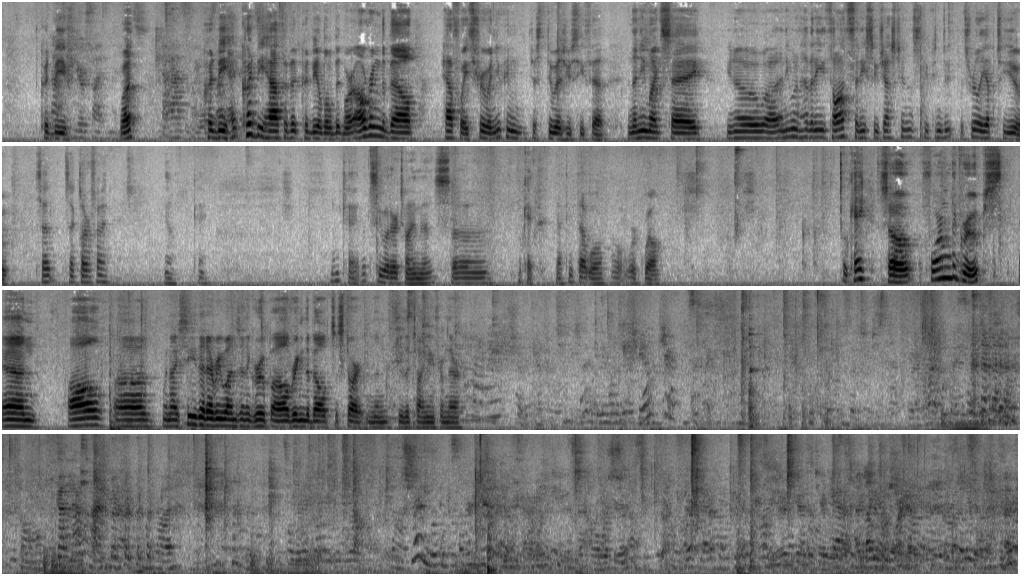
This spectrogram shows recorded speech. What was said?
Could Half be of your five minutes. what? Half of your Could five be minutes. could be half of it. Could be a little bit more. I'll ring the bell halfway through, and you can just do as you see fit. And then you might say, you know, uh, anyone have any thoughts, any suggestions? You can do. It's really up to you. Does that that clarify? Yeah. Okay. Okay. Let's see what our time is. Uh, okay. Yeah, I think that will, will work well. Okay, so form the groups, and I'll, uh, when I see that everyone's in a group, I'll ring the bell to start and then do the timing from there.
